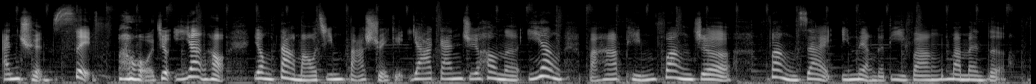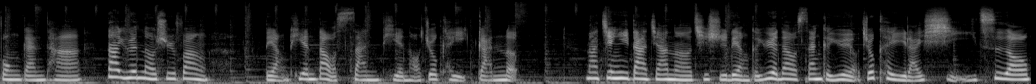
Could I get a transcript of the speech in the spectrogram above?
安全 safe 哦，就一样哈，用大毛巾把水给压干之后呢，一样把它平放着，放在阴凉的地方，慢慢的风干它，大约呢是放。两天到三天哦就可以干了。那建议大家呢，其实两个月到三个月就可以来洗一次哦。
